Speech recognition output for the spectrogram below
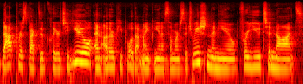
that perspective clear to you and other people that might be in a similar situation than you for you to not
